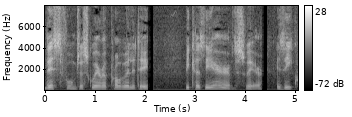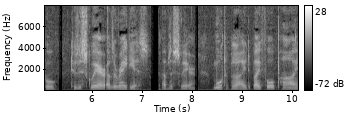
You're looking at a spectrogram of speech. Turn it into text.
This forms a square of probability because the area of the sphere is equal to the square of the radius of the sphere multiplied by 4 pi.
